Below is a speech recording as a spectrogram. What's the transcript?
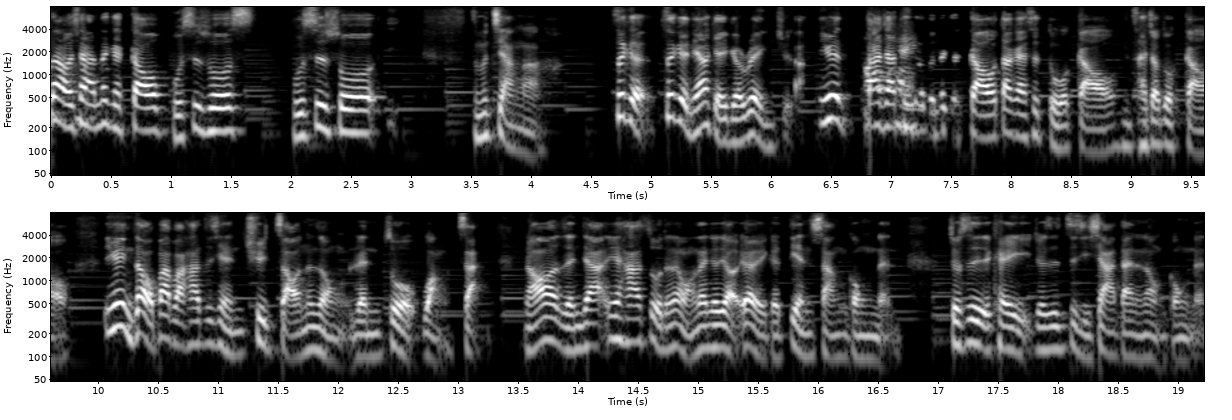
道一下，那个高不是说不是说怎么讲啊？这个这个你要给一个 range 啦，因为大家听到的那个高大概是多高，你才叫做高？因为你知道我爸爸他之前去找那种人做网站，然后人家因为他做的那个网站就要要有一个电商功能，就是可以就是自己下单的那种功能。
